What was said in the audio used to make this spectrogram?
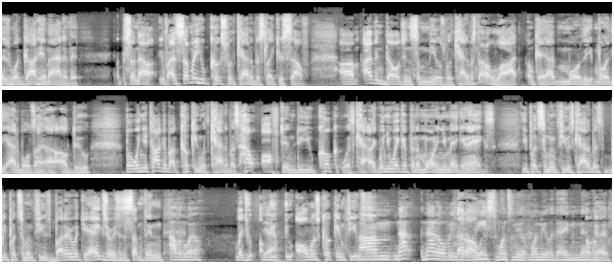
is what got him out of it. So now, if, as somebody who cooks with cannabis like yourself, um, I've indulged in some meals with cannabis, not a lot. Okay, I'm more of the more of the edibles I, I'll do. But when you talk about cooking with cannabis, how often do you cook with cat? Like when you wake up in the morning, you're making eggs. You put some infused cannabis. You put some infused butter with your eggs, or is it something? Olive oil. But you Yeah. you, you always cook infused. Um, not not always, Not but at least once meal, one meal a day minimum. okay,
